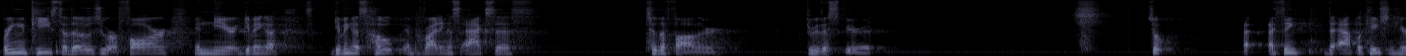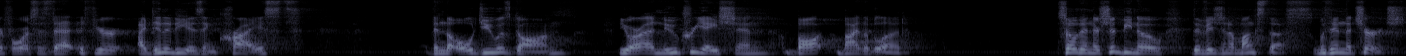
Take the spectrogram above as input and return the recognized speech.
bringing peace to those who are far and near, and giving, a, giving us hope and providing us access to the Father through the Spirit. So, I think the application here for us is that if your identity is in Christ, then the old you is gone. You are a new creation bought by the blood. So then there should be no division amongst us within the church.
